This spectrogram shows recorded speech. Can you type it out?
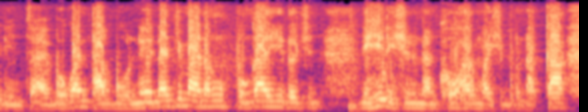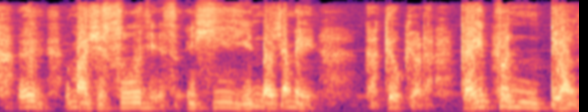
人才，无管读文的，咱即摆拢分啊迄落时，你迄个时阵人科学嘛是文学家，诶嘛是诗人诗人咯，啥物，甲叫叫啦，甲伊尊重。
